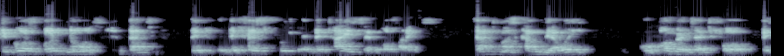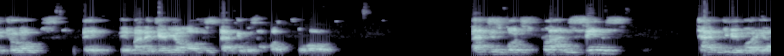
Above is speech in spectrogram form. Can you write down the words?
Because God knows that the, the first fruit and the tithes and offerings that must come their way will compensate for the jobs, the, the managerial office that he was supposed to hold. That is God's plan since time immemorial,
